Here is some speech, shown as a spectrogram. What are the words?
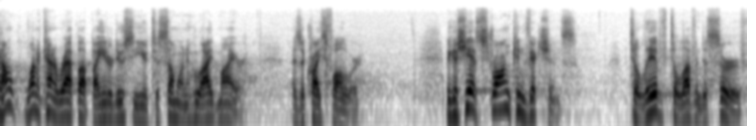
I want to kind of wrap up by introducing you to someone who I admire as a Christ follower because she has strong convictions, to live, to love, and to serve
